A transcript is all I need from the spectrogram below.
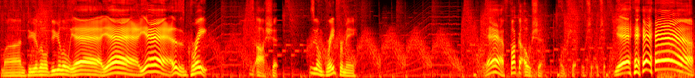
Come on, do your little, do your little, yeah, yeah, yeah. This is great. Oh shit, this is going great for me. Yeah, fuck. Oh shit. Oh shit. Oh shit. Oh shit. Yeah!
